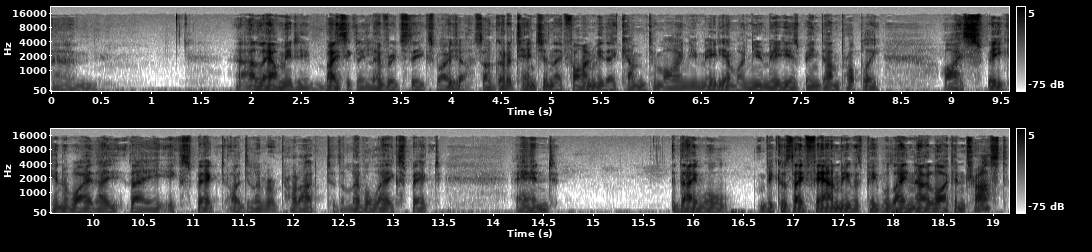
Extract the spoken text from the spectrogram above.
um, allow me to basically leverage the exposure. So I've got attention, they find me, they come to my new media, my new media has been done properly. I speak in a way they, they expect, I deliver a product to the level they expect, and they will, because they found me with people they know, like, and trust,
